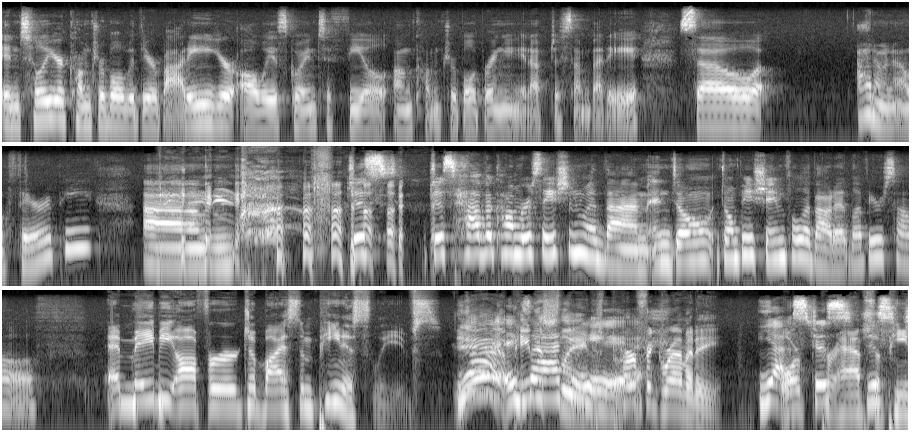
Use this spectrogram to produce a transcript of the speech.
until you're comfortable with your body, you're always going to feel uncomfortable bringing it up to somebody. So I don't know, therapy. Um, just just have a conversation with them and don't don't be shameful about it. Love yourself. And maybe offer to buy some penis sleeves. Yeah, penis exactly. sleeves, perfect remedy. Yes, or just, perhaps just, a penis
